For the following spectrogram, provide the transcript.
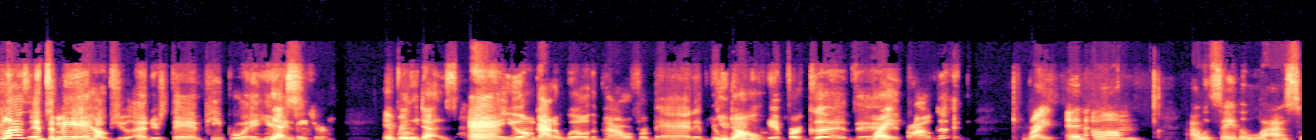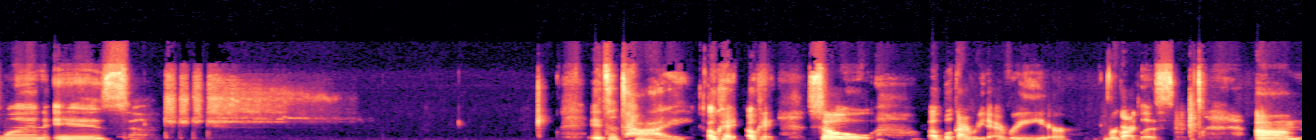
plus it to me it helps you understand people and human Yes. nature it really does. And you don't gotta will the power for bad. If You don't. get for good then Right. it's all good. Right. And um I would say the last one is it's a tie. Okay okay. So a book I read every year regardless um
